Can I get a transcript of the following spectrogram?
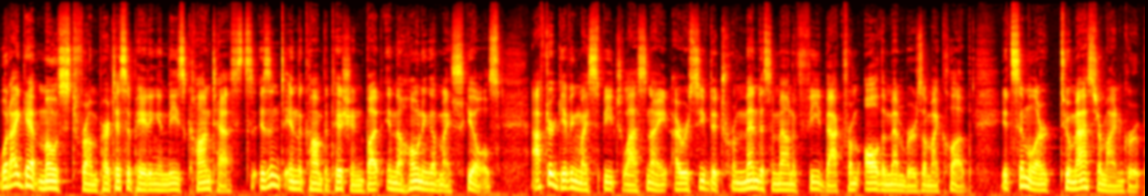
What I get most from participating in these contests isn't in the competition, but in the honing of my skills. After giving my speech last night, I received a tremendous amount of feedback from all the members of my club. It's similar to a mastermind group.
